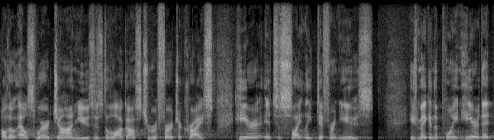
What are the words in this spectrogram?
Although elsewhere John uses the Logos to refer to Christ, here it's a slightly different use. He's making the point here that,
